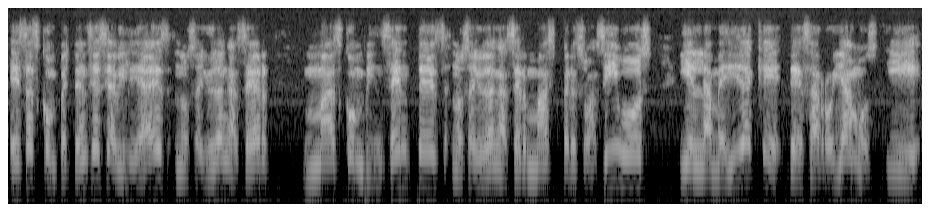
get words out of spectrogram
esas competencias y habilidades nos ayudan a ser más convincentes, nos ayudan a ser más persuasivos y en la medida que desarrollamos y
